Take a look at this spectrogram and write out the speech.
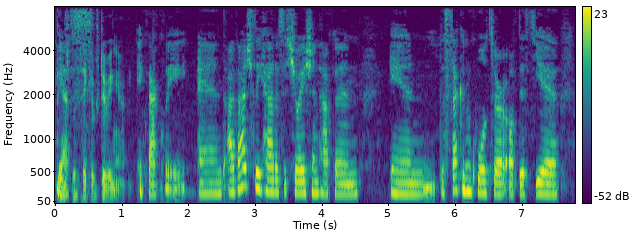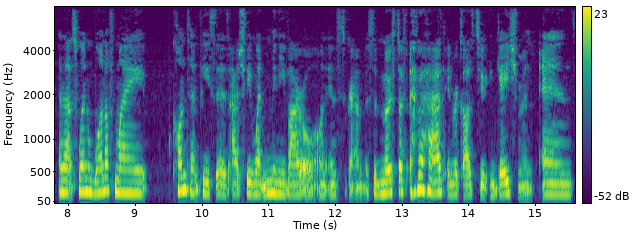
Yes. For the sake of doing it. Exactly. And I've actually had a situation happen in the second quarter of this year. And that's when one of my content pieces actually went mini viral on Instagram. It's the most I've ever had in regards to engagement. And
